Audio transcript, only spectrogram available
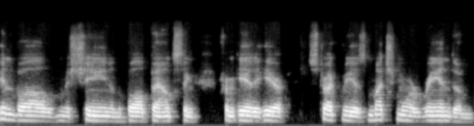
pinball machine and the ball bouncing from here to here struck me as much more random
